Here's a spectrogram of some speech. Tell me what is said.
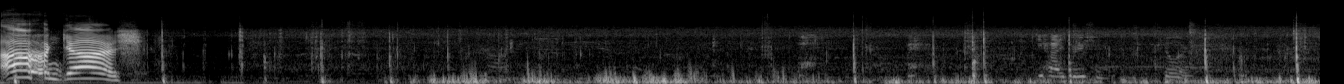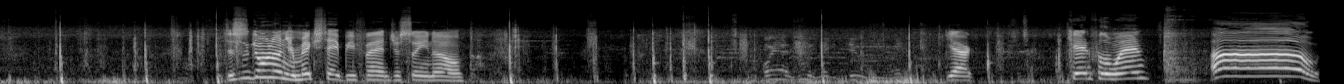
oh gosh. Dehydration. Killer. This is going on your mixtape, B-Fent, just so you know. All you have to do is make it two when you win. Yeah. Caden for the win. Oh!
